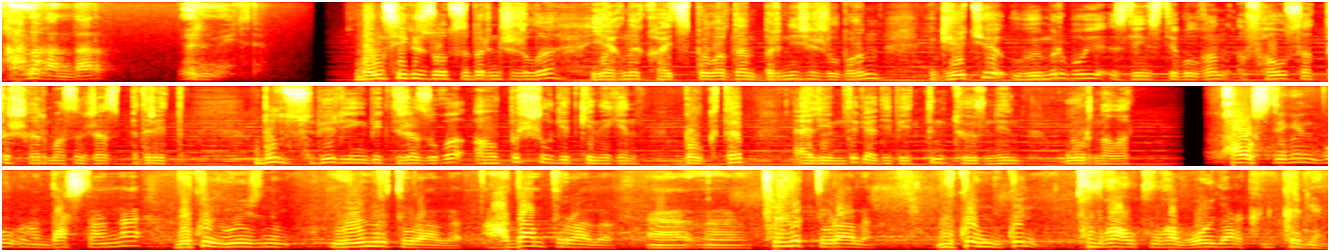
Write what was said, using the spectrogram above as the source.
танығандар өлмейді деп. 1831 жылы яғни қайтыс болардан бірнеше жыл бұрын гете өмір бойы ізденісте болған фаус атты шығармасын жазып бітіреді. Бұл сүбелі еңбекті жазуға 60 жыл кеткен екен. Бұл кітап әлемдік әдебиеттің төрінен орын алады. Паус деген бұл дастанына бүкіл өзінің өмір туралы адам туралы ә, ә, тірлік туралы үлкен үлкен тұлғалы тұлғалы ойлар кір- кірген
